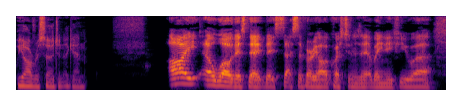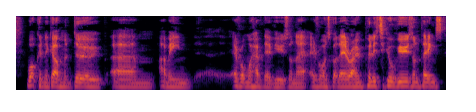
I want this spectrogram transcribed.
we are resurgent again? I oh well, this this that's a very hard question, isn't it? I mean, if you uh, what can the government do? Um, I mean, everyone will have their views on that. Everyone's got their own political views on things.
